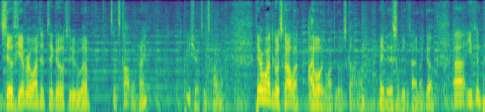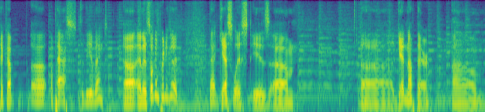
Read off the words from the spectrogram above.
So if you ever wanted to go to, uh, it's in Scotland, right? Pretty sure it's in Scotland. If you ever wanted to go to Scotland, I've always wanted to go to Scotland. Maybe this will be the time I go. Uh, you can pick up uh, a pass to the event, uh, and it's looking pretty good. That guest list is um, uh, getting up there. Um,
